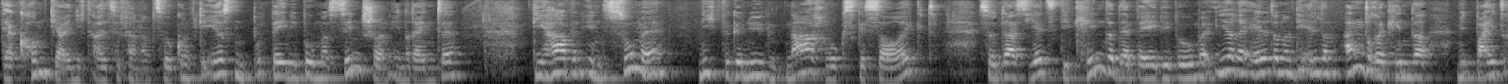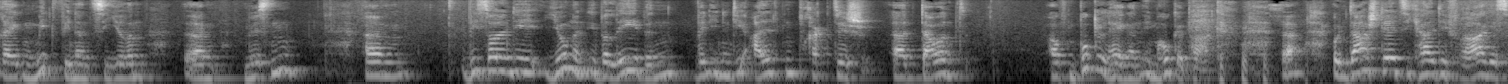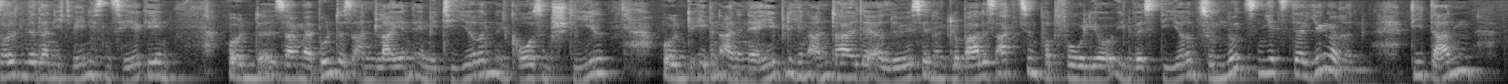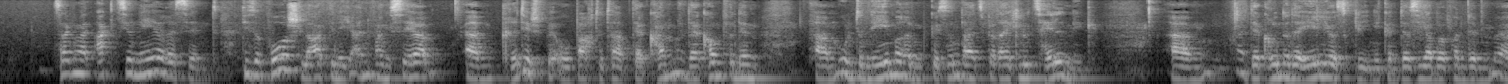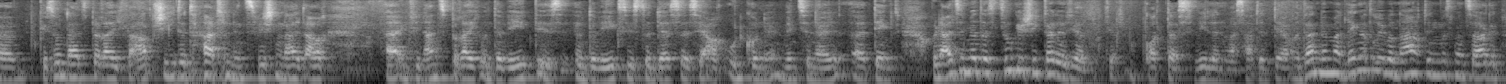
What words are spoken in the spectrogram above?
Der kommt ja in nicht allzu ferner Zukunft. Die ersten Babyboomers sind schon in Rente. Die haben in Summe nicht für genügend Nachwuchs gesorgt, sodass jetzt die Kinder der Babyboomer ihre Eltern und die Eltern anderer Kinder mit Beiträgen mitfinanzieren ähm, müssen. Ähm, wie sollen die Jungen überleben, wenn ihnen die Alten praktisch äh, dauernd auf dem Buckel hängen im Huckepark? ja? Und da stellt sich halt die Frage, sollten wir da nicht wenigstens hergehen und äh, sagen wir Bundesanleihen emittieren in großem Stil und eben einen erheblichen Anteil der Erlöse in ein globales Aktienportfolio investieren zum Nutzen jetzt der Jüngeren, die dann sagen wir mal, Aktionäre sind. Dieser Vorschlag, den ich anfangs sehr ähm, kritisch beobachtet habe, der, kam, der kommt von dem ähm, Unternehmer im Gesundheitsbereich Lutz Helmig, ähm, der Gründer der Helios Kliniken, der sich aber von dem äh, Gesundheitsbereich verabschiedet hat und inzwischen halt auch äh, im Finanzbereich unterwegs ist, unterwegs ist und der sehr auch unkonventionell äh, denkt. Und als er mir das zugeschickt hat, ich ja, um Gottes Willen, was hatte der? Und dann, wenn man länger darüber nachdenkt, muss man sagen,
